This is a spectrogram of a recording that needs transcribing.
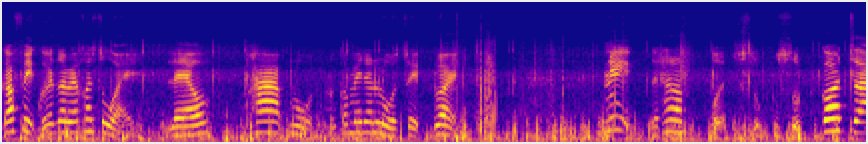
กราฟิกก็จะไม่ค่อยสวย แล้วภาพโหลดมันก็ไม่ได้โหลดเสร็จด้วย นี่แต่ถ้าเราเปิดสูงสุดก็จะ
